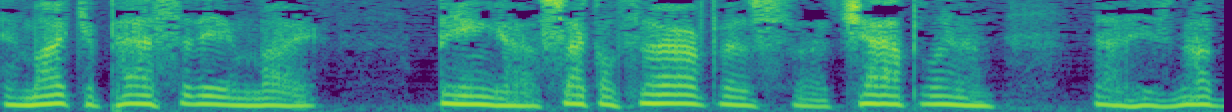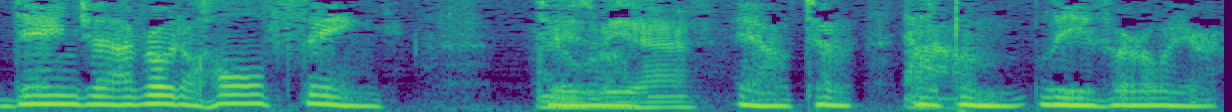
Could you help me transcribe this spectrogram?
in my capacity and my being a psychotherapist, a chaplain, and that he's not dangerous. I wrote a whole thing to, his um, behalf. Yeah, to help wow. him leave earlier.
